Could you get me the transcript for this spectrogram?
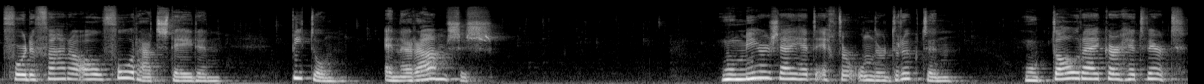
voor de farao voorraadsteden, Python en Ramses. Hoe meer zij het echter onderdrukten, hoe talrijker het werd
